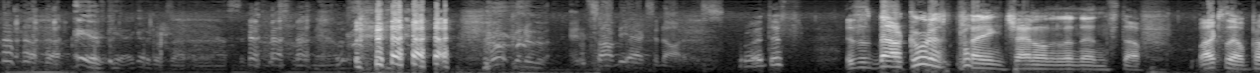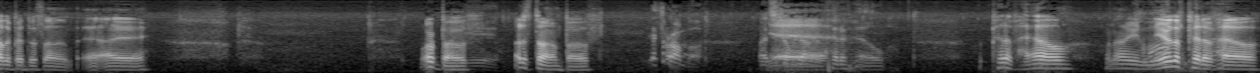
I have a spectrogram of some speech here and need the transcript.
AFK, I gotta go drop an acid house right now. Welcome to Insomniacs Anonymous. What this? This is Barracuda's playing channel and, and stuff. Well, actually, I'll probably put this on uh, IA. Or both. Yeah. I'll just throw it on both. You throw 'em both. Let's jump down Yeah. the pit of hell. The Pit of hell. We're not even Come near on, the pit of hell.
